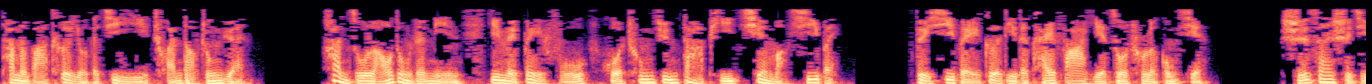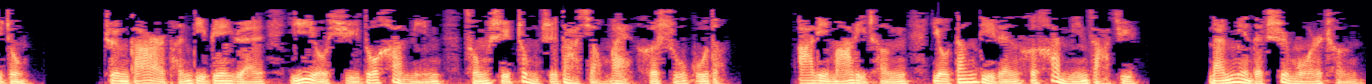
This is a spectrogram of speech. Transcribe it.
他们把特有的技艺传到中原。汉族劳动人民因为被俘或充军，大批迁往西北，对西北各地的开发也做出了贡献。十三世纪中，准噶尔盆地边缘已有许多汉民从事种植大小麦和熟谷等。阿里马里城有当地人和汉民杂居，南面的赤木儿城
